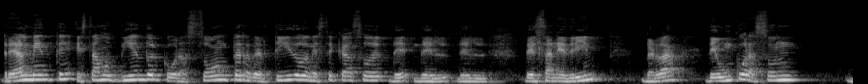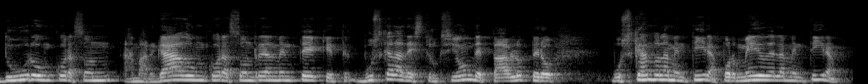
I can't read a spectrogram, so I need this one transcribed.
Realmente estamos viendo el corazón pervertido, en este caso del, del, Sanedrín, ¿verdad? De un corazón duro, un corazón amargado, un corazón realmente que busca la destrucción de Pablo, pero buscando la mentira, por medio de la mentira.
